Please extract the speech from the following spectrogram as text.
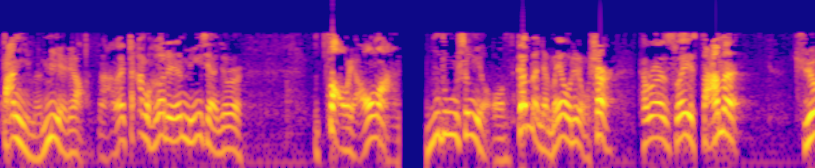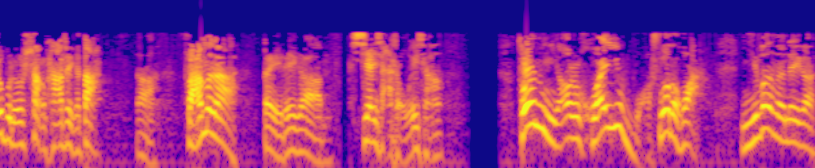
把你们灭掉啊。那扎木合这人明显就是。造谣嘛，无中生有，根本就没有这种事儿。他说，所以咱们绝不能上他这个当啊，咱们呢得这个先下手为强。他说，你要是怀疑我说的话，你问问这个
